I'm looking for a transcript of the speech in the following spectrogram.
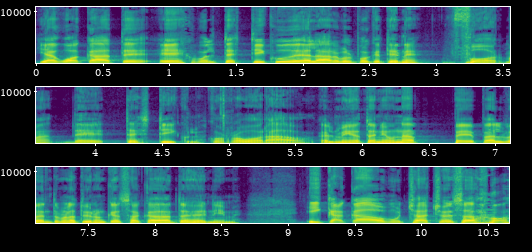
Y aguacate es como el testículo del árbol porque tiene forma de testículo. Corroborado. El mío tenía una pepa al vento, me la tuvieron que sacar antes de venirme. Y cacao, muchachos, esa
